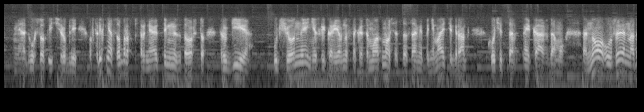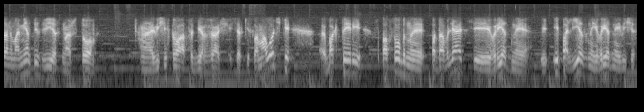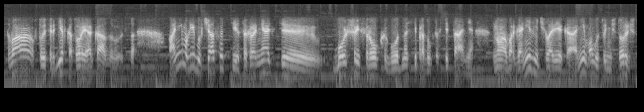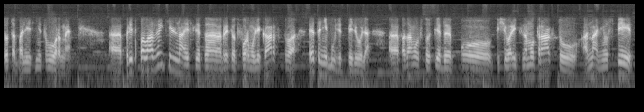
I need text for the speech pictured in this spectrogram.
200 тысяч рублей. Во-вторых, не особо распространяются именно из-за того, что другие ученые несколько ревностно к этому относятся. Сами понимаете, грант хочется э, каждому. Но уже на данный момент известно, что э, вещества, содержащиеся в кисломолочке, э, бактерии способны подавлять вредные и полезные, и вредные вещества в той среде, в которой оказываются. Они могли бы, в частности, сохранять э, больший срок годности продуктов питания. Но в организме человека они могут уничтожить что-то болезнетворное. Э, Предположительно, если это обретет форму лекарства, это не будет пилюля. Э, Потому что, следуя по пищеварительному тракту, она не успеет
